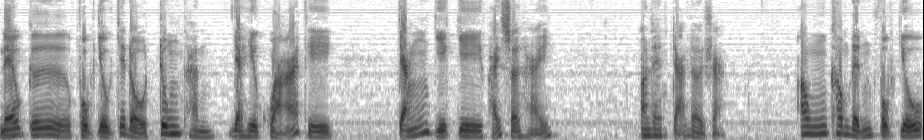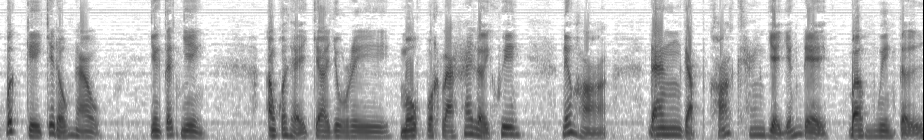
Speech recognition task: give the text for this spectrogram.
nếu cứ phục vụ chế độ trung thành và hiệu quả thì chẳng việc gì phải sợ hãi. Orlen trả lời rằng ông không định phục vụ bất kỳ chế độ nào, nhưng tất nhiên ông có thể cho Yuri một hoặc là hai lời khuyên nếu họ đang gặp khó khăn về vấn đề bơm nguyên tử.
